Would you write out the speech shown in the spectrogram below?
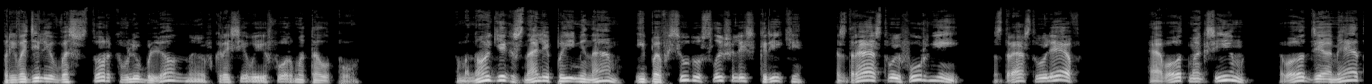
приводили в восторг влюбленную в красивые формы толпу. Многих знали по именам, и повсюду слышались крики «Здравствуй, Фурний! Здравствуй, Лев! А вот Максим! Вот Диамет!»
